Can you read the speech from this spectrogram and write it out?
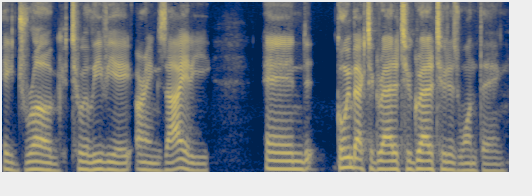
a drug to alleviate our anxiety. And going back to gratitude, gratitude is one thing,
